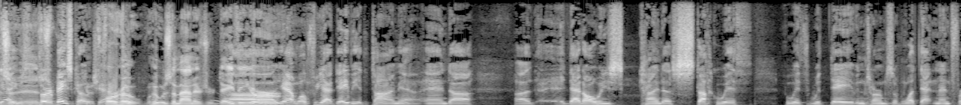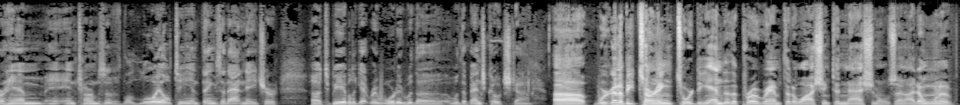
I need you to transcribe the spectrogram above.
yeah, he was the third base coach, yeah. For who? Who was the manager? Davey Uh, or yeah, well, for, yeah, Davey at the time, yeah, and uh, uh, that always kind of stuck with with with Dave in terms of what that meant for him, in, in terms of the loyalty and things of that nature, uh, to be able to get rewarded with a with a bench coach job. Uh, we're going to be turning toward the end of the program to the Washington Nationals, and I don't want to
